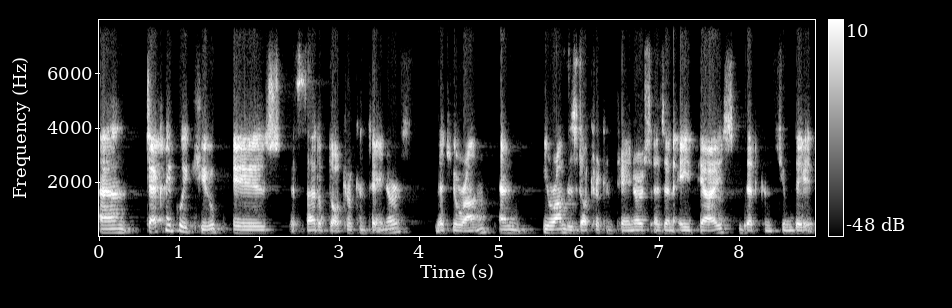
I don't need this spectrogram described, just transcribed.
And technically cube is a set of docker containers that you run. And you run these Docker containers as an APIs that consume data.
